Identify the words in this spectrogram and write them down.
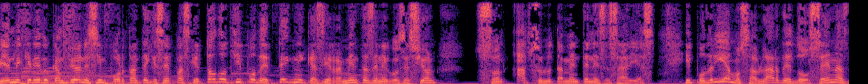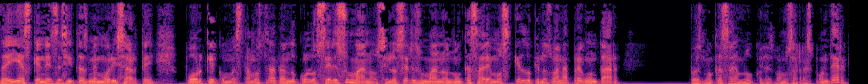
Bien, mi querido campeón, es importante que sepas que todo tipo de técnicas y herramientas de negociación son absolutamente necesarias. Y podríamos hablar de docenas de ellas que necesitas memorizarte porque como estamos tratando con los seres humanos y los seres humanos nunca sabemos qué es lo que nos van a preguntar, pues nunca sabemos lo que les vamos a responder.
